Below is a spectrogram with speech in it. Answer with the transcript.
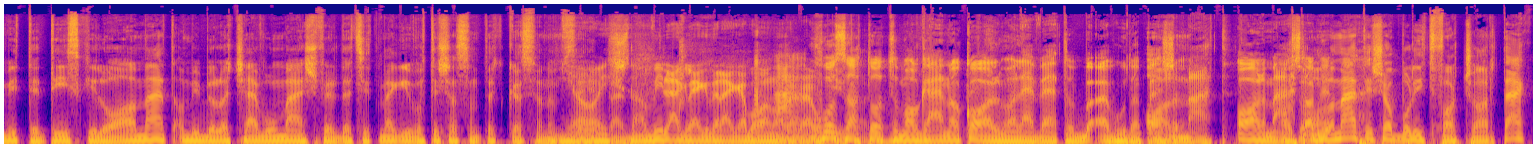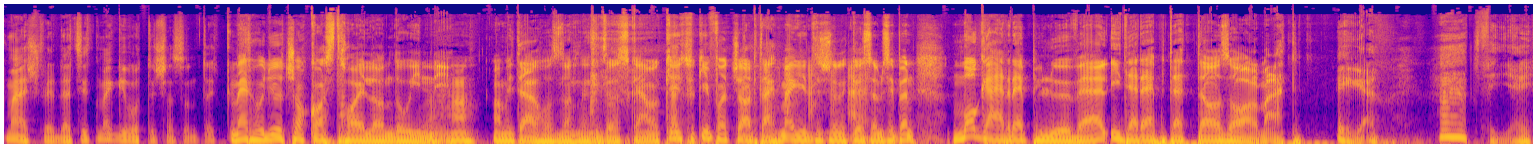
mit én, 10 kiló almát, amiből a csávó másfél decit megívott, és azt mondta, hogy köszönöm Ja, szépen. Isten, a világ legdrágább alma Hozatott magának almalevet a Budapest. Almát. Almát. Az ami- almát, és abból itt facsarták, másfél decit megívott, és azt mondta, hogy Mert hogy ő csak azt hajlandó inni, Aha. Amit elhoznak neki Toszkában. Kifacsarták meg és köszönöm szépen. Magánrepülővel ide reptette az almát. igen. Hát figyelj.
